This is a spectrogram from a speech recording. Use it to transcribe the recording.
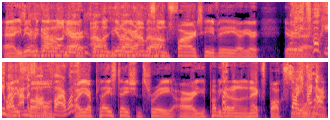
Uh, you'll be able to get it on yeah, your, DAZN, you know, your DAZN. Amazon Fire TV or your. Your, What are you uh, talking about, iPhone, Amazon Fire? What- Or your PlayStation 3, or you probably get it on an Xbox Sorry, One. hang or- on.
